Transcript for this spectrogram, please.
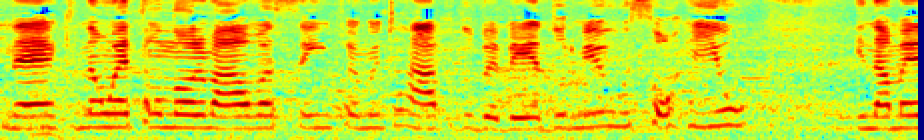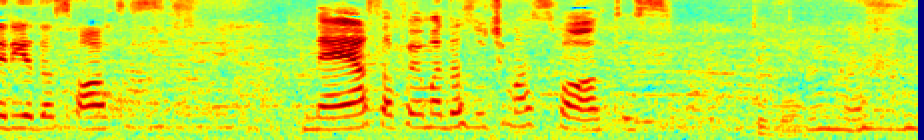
né? Que não é tão normal assim, foi muito rápido. O bebê dormiu e sorriu, e na maioria das fotos. Né? Essa foi uma das últimas fotos. Muito bom.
